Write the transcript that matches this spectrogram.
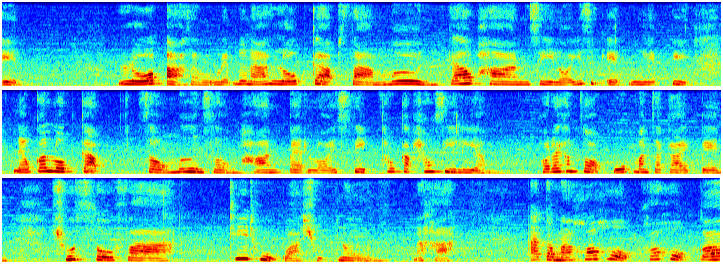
2 1 ลบ อะใส่วงเล็บด้วยนะ ลบกับ 39,421 วงเล็บปิด แล้วก็ลบกับ 22,810 เท่ากับช่องสี่เหลี่ยม พอได้คำตอบปุ๊บ มันจะกลายเป็นชุดโซฟาที่ถูกกว่าชุดนอนนะคะ อะต่อมาข้อ 6 ข้อ 6 ก็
